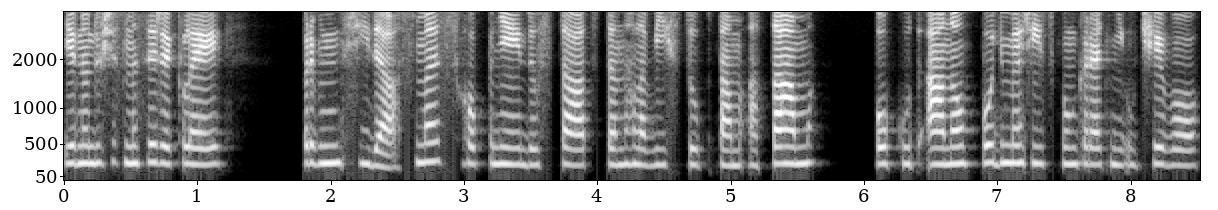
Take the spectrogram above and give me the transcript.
jednoduše jsme si řekli, první třída, jsme schopni dostat tenhle výstup tam a tam, pokud ano, pojďme říct konkrétní učivo,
